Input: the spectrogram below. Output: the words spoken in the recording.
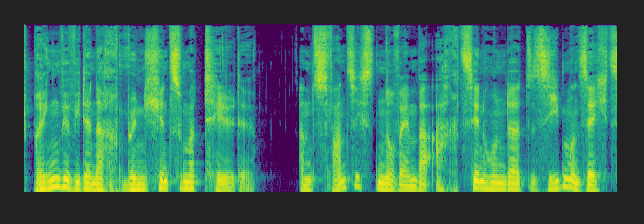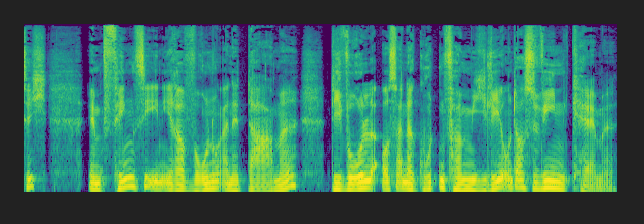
Springen wir wieder nach München zu Mathilde. Am 20. November 1867 empfing sie in ihrer Wohnung eine Dame, die wohl aus einer guten Familie und aus Wien käme.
